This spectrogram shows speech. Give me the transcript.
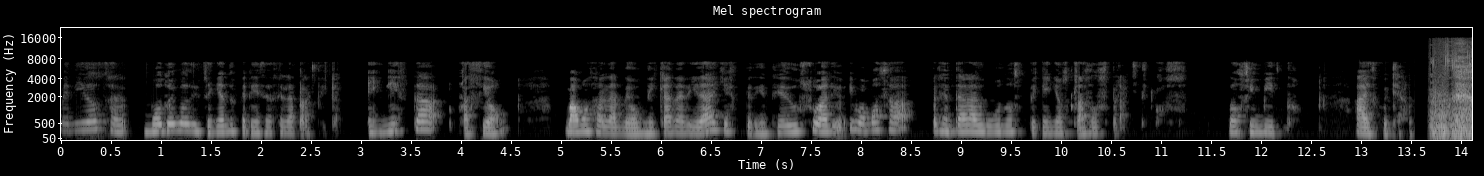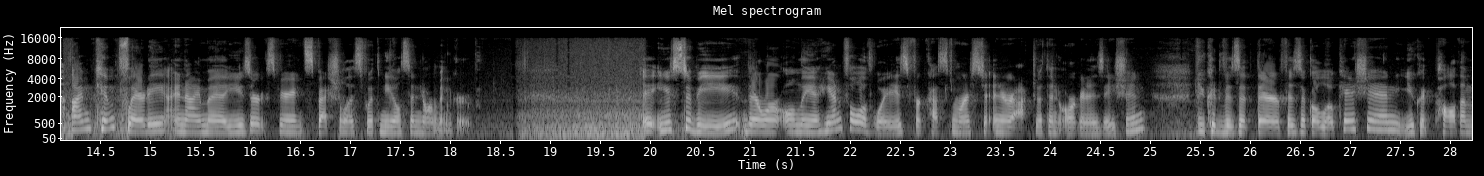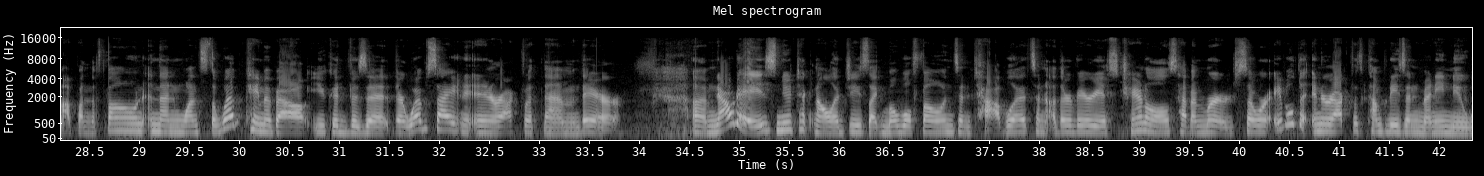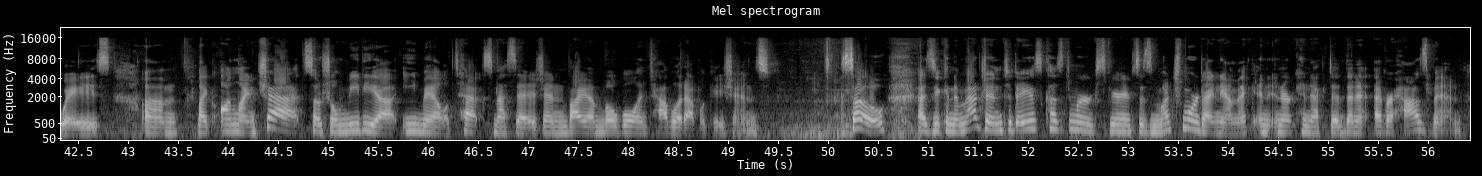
Bienvenidos al módulo Diseñando experiencias en la práctica. En esta ocasión vamos a hablar de omnicanalidad y experiencia de usuario y vamos a presentar algunos pequeños casos prácticos. Los invito a escuchar. I'm Kim Flaherty and I'm a user experience specialist with Nielsen Norman Group. It used to be there were only a handful of ways for customers to interact with an organization. You could visit their physical location, you could call them up on the phone, and then once the web came about, you could visit their website and interact with them there. Um, nowadays, new technologies like mobile phones and tablets and other various channels have emerged, so we're able to interact with companies in many new ways, um, like online chat, social media, email, text message, and via mobile and tablet applications. So, as you can imagine, today's customer experience is much more dynamic and interconnected than it ever has been.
